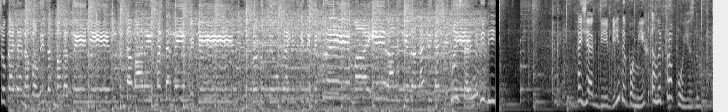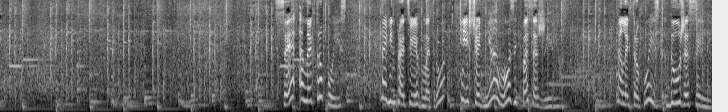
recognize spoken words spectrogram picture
Шукайте на полицях в магазині, товари з майстернею Бібі. Продукти українські ти підтримай і радості додай дитячий дім. Майстерня Бібі. Як Бібі допоміг електропоїзду. Це електропоїзд. Він працює в метро і щодня возить пасажирів. Електропоїзд дуже сильний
